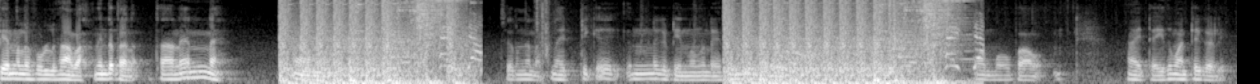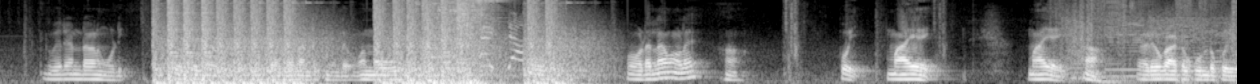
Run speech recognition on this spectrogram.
തന്നെ ഫുള്ള് ആ വാ നിന്റെ തല തല തന്നെ ചെറുങ്ങന നെറ്റിക്ക് എന്നെ കിട്ടിയെന്നുണ്ടേ അമ്മോ പാവം ആയിട്ടാ ഇത് മറ്റേ കളി ഇവർ രണ്ടാളും കൂടി വന്ന ഓടി. ഓടല്ല മോളെ? ആ. പോയി. മായായി മായായി ആ. എവിടെയോ കാട്ട് കൊണ്ടുപോയി.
